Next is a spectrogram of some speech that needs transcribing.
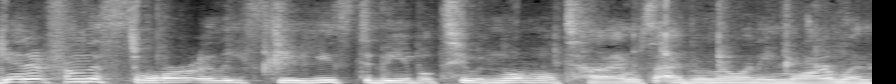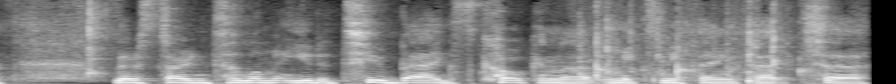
get it from the store, or at least you used to be able to in normal times. I don't know anymore. When they're starting to limit you to two bags coconut, it makes me think that uh,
